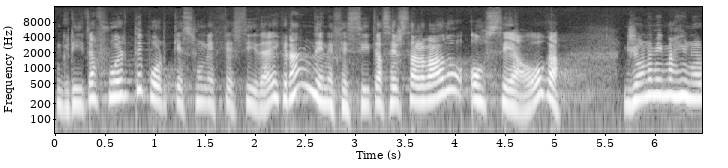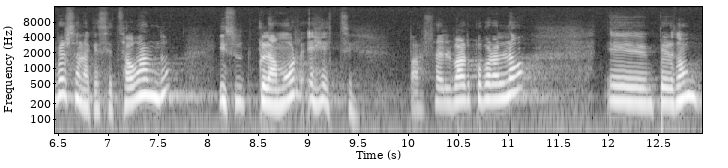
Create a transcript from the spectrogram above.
grita fuerte porque su necesidad es grande, necesita ser salvado o se ahoga. Yo no me imagino una persona que se está ahogando y su clamor es este. Pasa el barco por al lado, eh, perdón,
